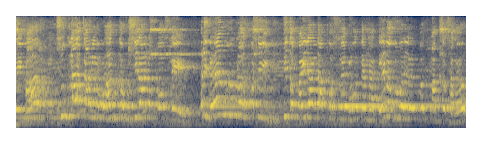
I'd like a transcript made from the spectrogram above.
तेव्हा शुक्राचार्य महंत उशिरानं पोहोचले. आणि देवगुरु बृहस्पती तिथं पहिल्यांदा पोहोचले म्हणून त्यांना देवगुरुवर पद प्राप्त झालं.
